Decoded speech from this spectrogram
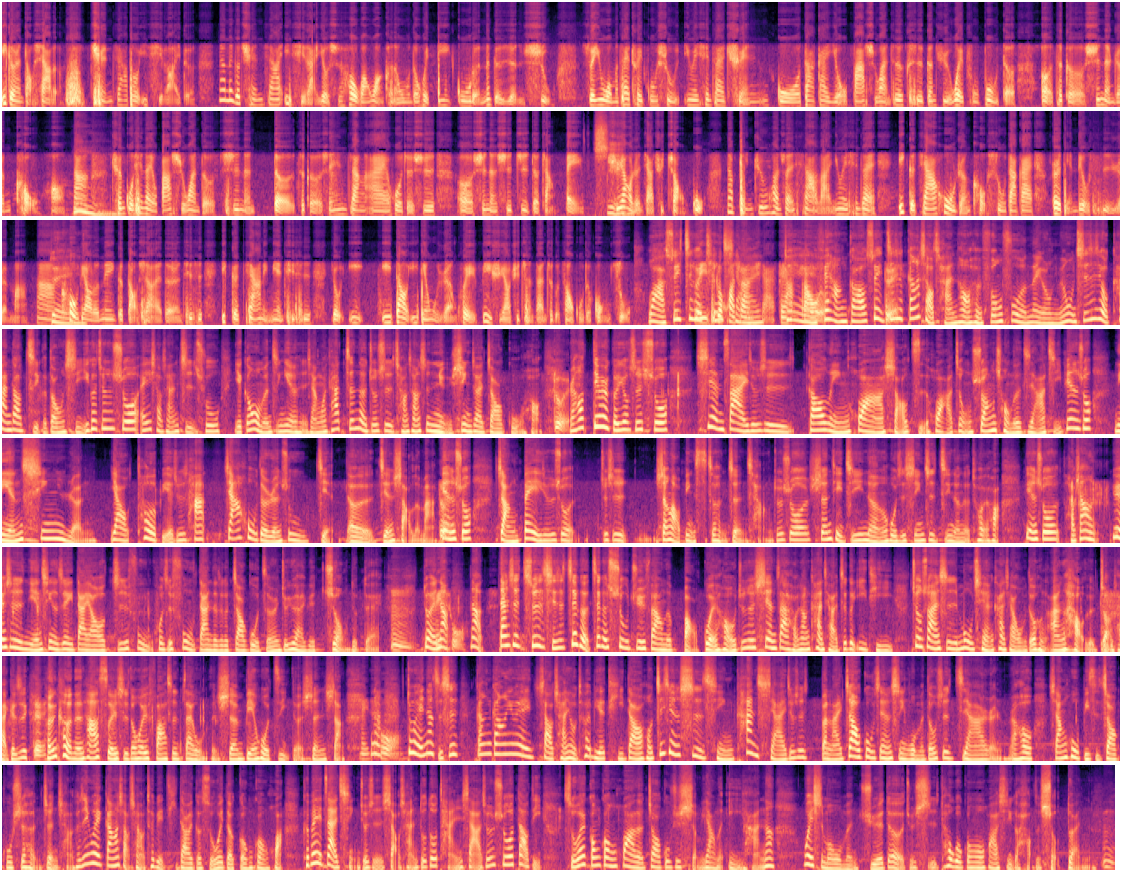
一个人倒下了，全家都一起来的。那那个全家一起来，有时候往往可能我们都会低估了那个人数。所以我们在推估数，因为现在全国大概有八十万，这个是根据卫福部的呃这个失能人口哈。那全国现在有八十万的失能。的这个身心障碍或者是呃失能失智的长辈，需要人家去照顾。那平均换算下来，因为现在一个家户人口数大概二点六四人嘛，那扣掉了那个倒下来的人，其实一个家里面其实有一。一到一点五人会必须要去承担这个照顾的工作。哇，所以这个听起来非常高，非常高。所以就是刚刚小禅哈很丰富的内容里面，我们其实有看到几个东西。一个就是说，哎，小禅指出也跟我们经验很相关，她真的就是常常是女性在照顾哈。对。然后第二个又是说，现在就是高龄化、少子化这种双重的夹击，变成说年轻人要特别就是他。家户的人数减呃减少了嘛，变成说长辈就是说就是。生老病死这很正常，就是说身体机能或是心智机能的退化，变成说好像越是年轻的这一代要支付或是负担的这个照顾责任就越来越重，对不对？嗯，对。那那但是其实其实这个这个数据非常的宝贵哈，就是现在好像看起来这个议题就算是目前看起来我们都很安好的状态，可是很可能它随时都会发生在我们身边或自己的身上。没错，对。那只是刚刚因为小婵有特别提到这件事情看起来就是本来照顾这件事情，我们都是家人，然后相互彼此照顾是很正常。可是因为刚刚小禅有特别提到一个所谓的公共化，可不可以再请就是小禅多多谈一下，就是说到底所谓公共化的照顾是什么样的意涵？那为什么我们觉得就是透过公共化是一个好的手段呢？嗯。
